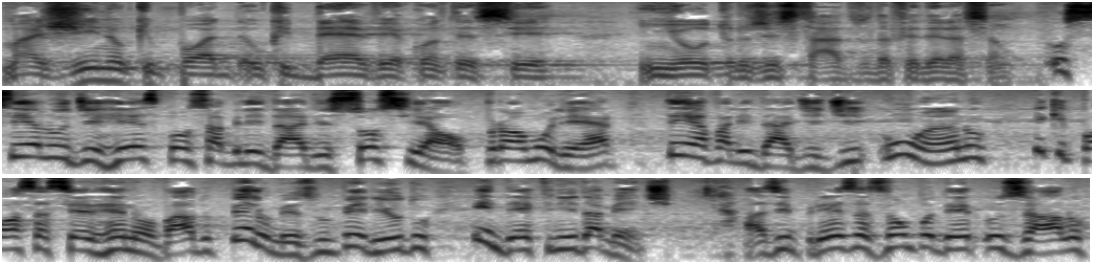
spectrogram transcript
imagina o que pode, o que deve acontecer em outros estados da federação. O selo de responsabilidade social pró-mulher tem a validade de um ano e que possa ser renovado pelo mesmo período indefinidamente. As empresas vão poder usá-lo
